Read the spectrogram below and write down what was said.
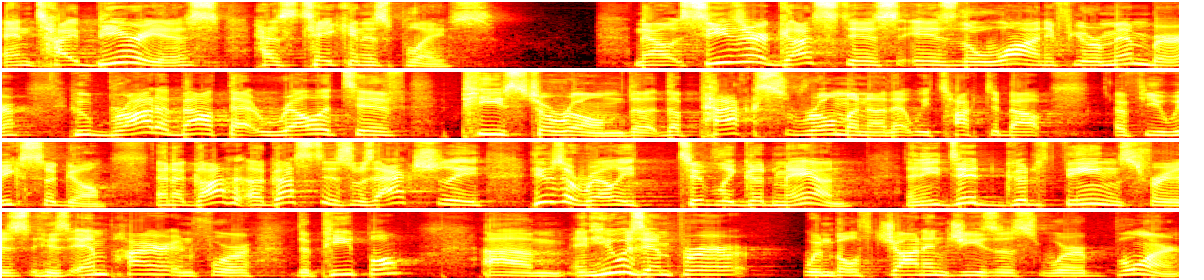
and Tiberius has taken his place. Now, Caesar Augustus is the one, if you remember, who brought about that relative peace to Rome, the, the Pax Romana that we talked about a few weeks ago. And Augustus was actually, he was a relatively good man, and he did good things for his, his empire and for the people. Um, and he was emperor when both John and Jesus were born.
